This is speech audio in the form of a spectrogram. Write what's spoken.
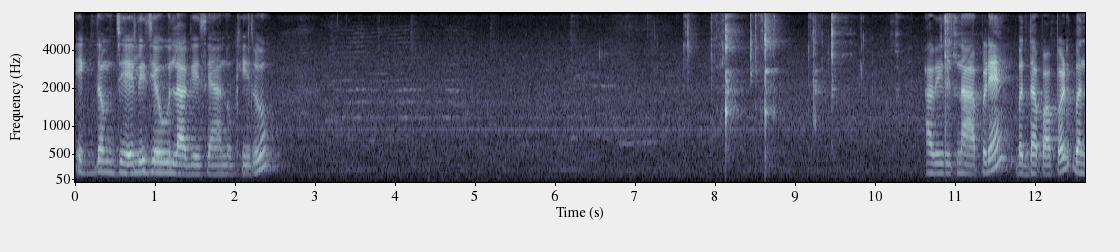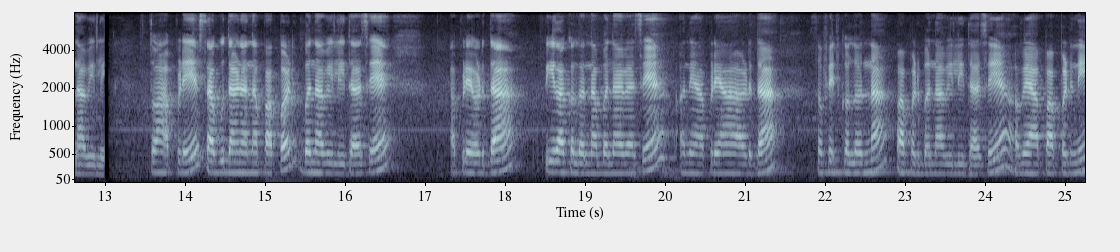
એકદમ જેલી જેવું લાગે છે આનું ખીરું. આવી રીતના આપણે બધા પાપડ બનાવી લઈએ તો આપણે સાબુદાણાના પાપડ બનાવી લીધા છે. આપણે અડધા પીળા કલરના બનાવ્યા છે અને આપણે આ અડધા સફેદ કલરના પાપડ બનાવી લીધા છે. હવે આ પાપડને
